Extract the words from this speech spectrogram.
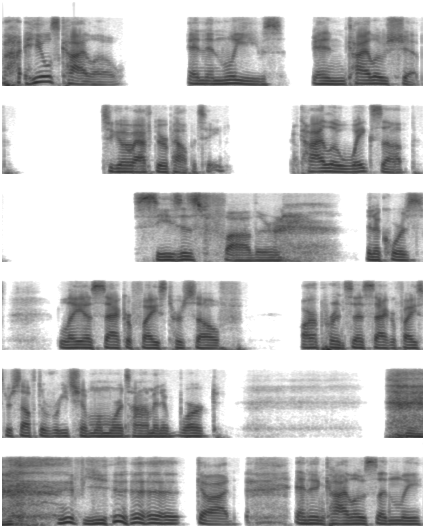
Heals Kylo and then leaves in Kylo's ship to go after Palpatine. Kylo wakes up, sees his father, and of course, Leia sacrificed herself. Our princess sacrificed herself to reach him one more time, and it worked. if you, God, and then Kylo suddenly,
